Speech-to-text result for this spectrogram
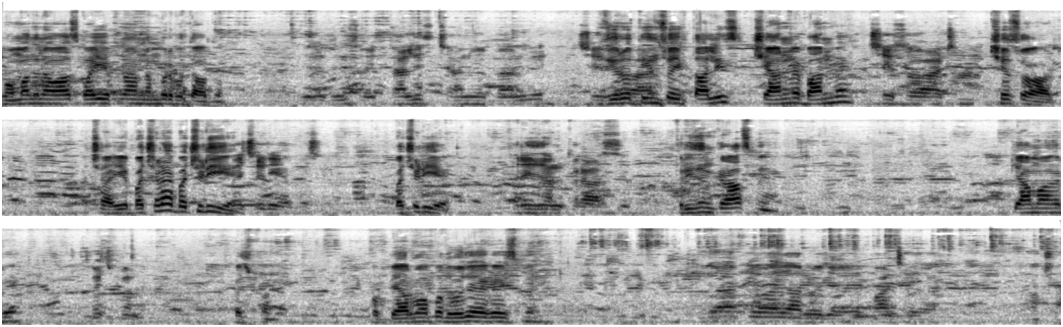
मोहम्मद नवाज़ भाई अपना नंबर बता दो। ज़ीरो तीन सौ इकतालीस छियानवे बानवे छः सौ आठ। छः सौ आठ। अच्छा ये बछड़ा है बछड़ी है? बछड़ी बछड़ी है। हरिजन क्रॉस। फ्रीजन क्रॉस में क्या मांग रहे हैं? पचपन। पचपन। तो प्यार मोहब्बत हो जाएगा इसमें? हज़ार हो जाएगा पाँच हज़ार। अच्छा।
